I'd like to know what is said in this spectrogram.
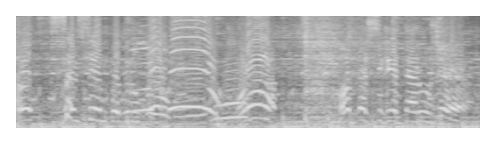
Вот совсем по-другому. Вот наше секретное оружие.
